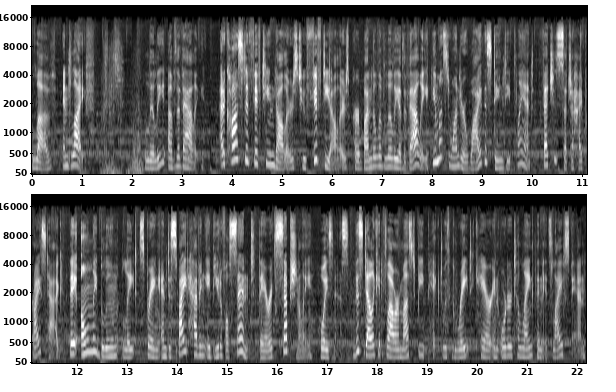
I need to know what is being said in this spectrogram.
love, and life. Lily of the Valley. At a cost of $15 to $50 per bundle of lily of the valley, you must wonder why this dainty plant fetches such a high price tag. They only bloom late spring, and despite having a beautiful scent, they are exceptionally poisonous. This delicate flower must be picked with great care in order to lengthen its lifespan.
